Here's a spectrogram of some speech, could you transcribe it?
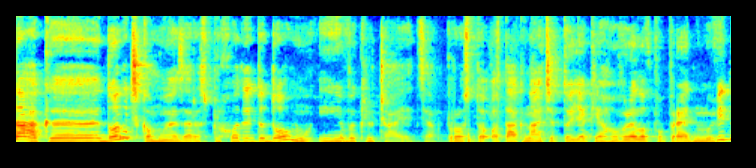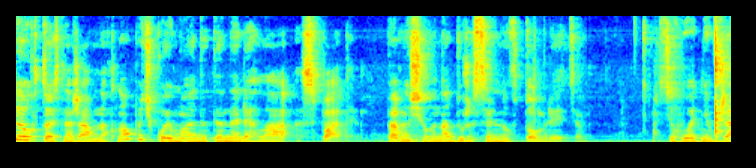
Так, е, донечка моя зараз приходить додому і виключається. Просто отак, начебто, як я говорила в попередньому відео, хтось нажав на кнопочку, і моя дитина лягла спати. Певно, що вона дуже сильно втомлюється. Сьогодні вже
